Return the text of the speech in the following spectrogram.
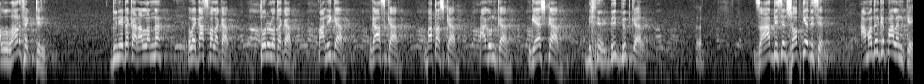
আল্লাহর ফ্যাক্টরি দুনিয়াটা কার? আল্লাহর না? ও ভাই, গাছপালা কার? তরুলতা কার? পানি কার? গাছ কার? বাতাস কার? আগুন কার? গ্যাস কার? বিদ্যুৎ কার? যা দিছেন সব কে দিছেন? আমাদেরকে পালেন কে?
